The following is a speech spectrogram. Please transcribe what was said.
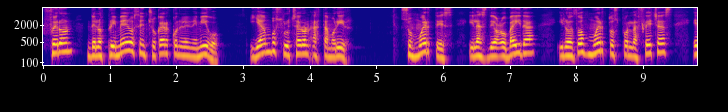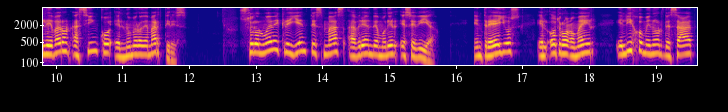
fueron de los primeros en chocar con el enemigo, y ambos lucharon hasta morir. Sus muertes y las de Ubaida y los dos muertos por las flechas elevaron a cinco el número de mártires. Solo nueve creyentes más habrían de morir ese día, entre ellos el otro Umair, el hijo menor de Saad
